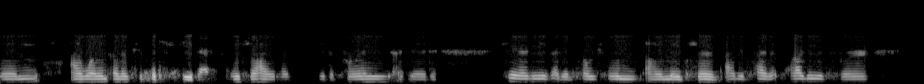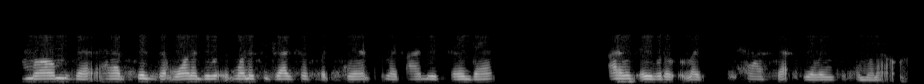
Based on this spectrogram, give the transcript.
and I wanted other people to see that. So this year I like, did the parade, I did charities, I did functions, I made sure I did private parties for moms that have kids that want to do it, want to see drag shows but can't. Like I made sure that I was able to like pass that feeling to someone else.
